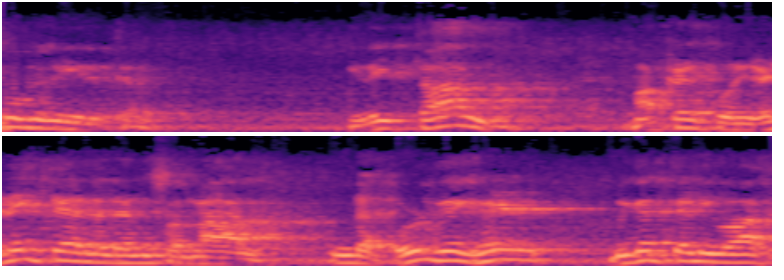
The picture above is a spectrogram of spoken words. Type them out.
சூழ்நிலை இருக்கிறது. இதைத்தான் மக்களுக்கு ஒரு இடைத்தேர்தல் என்று சொன்னால் இந்த கொள்கைகள் மிக தெளிவாக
